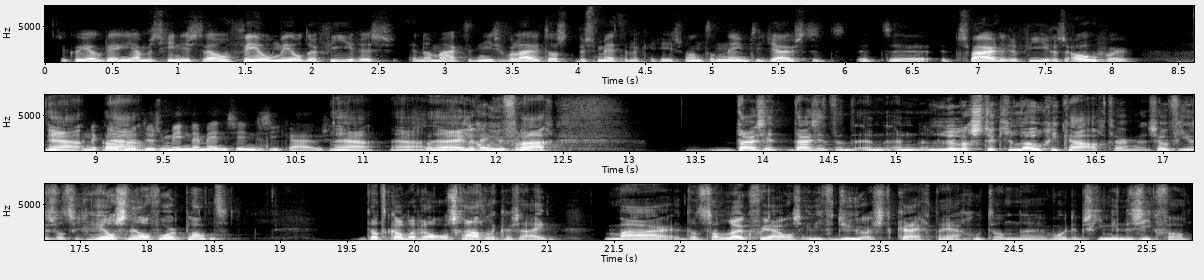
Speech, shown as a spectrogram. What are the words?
Dus dan kun je ook denken, ja, misschien is het wel een veel milder virus. En dan maakt het niet zoveel uit als het besmettelijker is, want dan neemt het juist het, het, het zwaardere virus over. Ja, en dan komen er dus minder mensen in de ziekenhuizen. Ja, ja dus een hele goede vraag. Daar zit, daar zit een, een, een lullig stukje logica achter. Zo'n virus wat zich heel snel voortplant. Dat kan er wel onschadelijker zijn. Maar dat is dan leuk voor jou als individu. Als je het krijgt, nou ja, goed, dan uh, word je er misschien minder ziek van.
